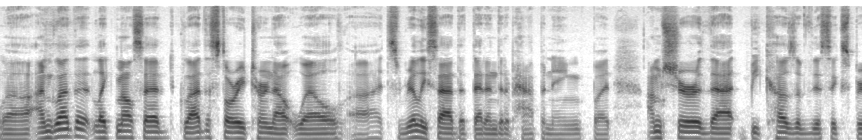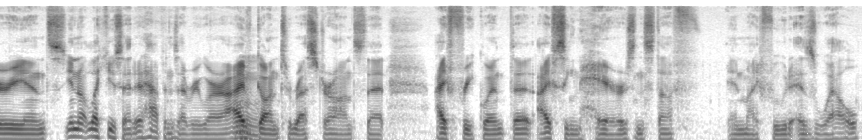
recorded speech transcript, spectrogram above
Well, I'm glad that, like Mel said, glad the story turned out well. Uh, it's really sad that that ended up happening, but I'm sure that because of this experience, you know, like you said, it happens everywhere. I've gone to restaurants that I frequent that I've seen hairs and stuff in my food as well.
